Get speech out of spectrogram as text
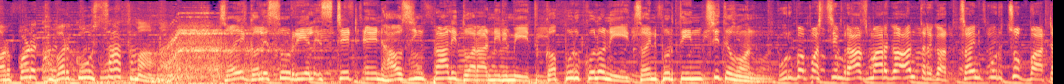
अर्पण खबरको साथमा। जय Galeshwar real estate and housing प्रणालीद्वारा निर्मित कपुर कोलोनी चैनपुर तिन चितवन। पूर्व पश्चिम राजमार्ग अन्तर्गत चैनपुर चोकबाट।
